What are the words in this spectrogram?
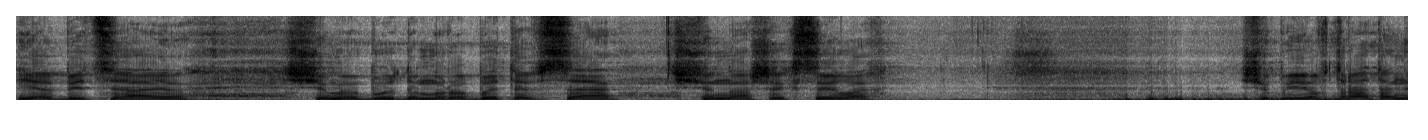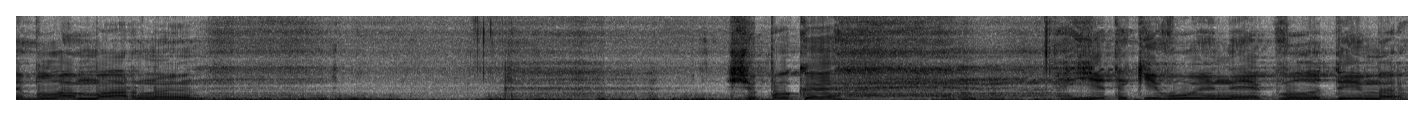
я обіцяю, що ми будемо робити все, що в наших силах, щоб його втрата не була марною. Що поки є такі воїни, як Володимир,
